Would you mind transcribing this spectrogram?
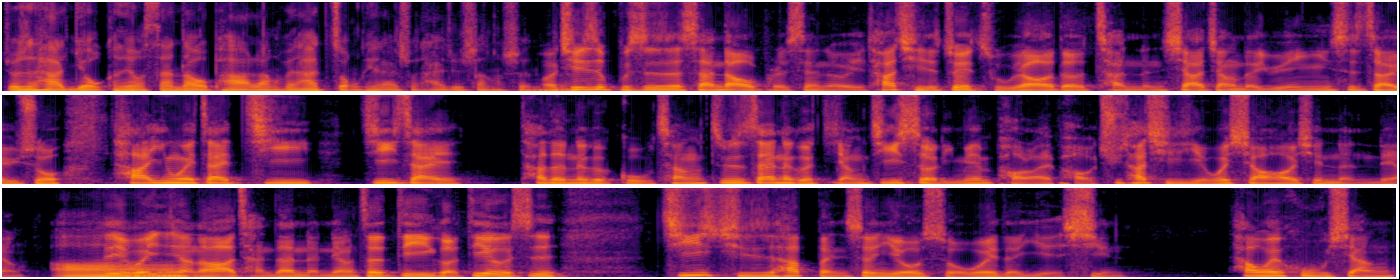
就是它有可能有三到五帕的浪费，它总体来说它还是上升的。啊，其实不是这三到五 percent 而已，它其实最主要的产能下降的原因是在于说，它因为在鸡鸡在它的那个谷仓，就是在那个养鸡舍里面跑来跑去，它其实也会消耗一些能量，哦这也会影响到它的产蛋能量。这是第一个，第二个是鸡其实它本身也有所谓的野性，它会互相。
